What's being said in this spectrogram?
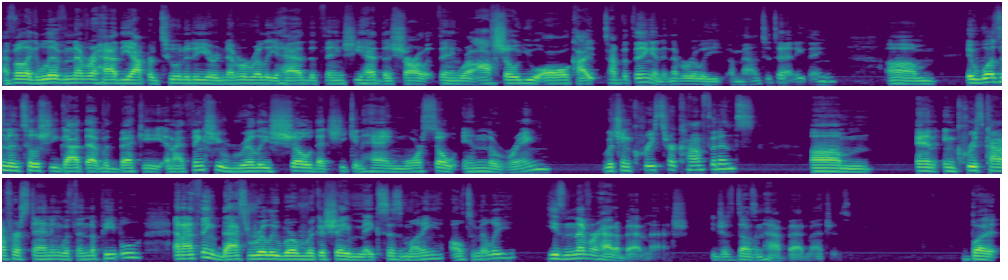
I felt like Liv never had the opportunity or never really had the thing. She had the Charlotte thing where I'll show you all type of thing, and it never really amounted to anything. Um, it wasn't until she got that with Becky, and I think she really showed that she can hang more so in the ring, which increased her confidence, um, and increased kind of her standing within the people. And I think that's really where Ricochet makes his money. Ultimately, he's never had a bad match. He just doesn't have bad matches. But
